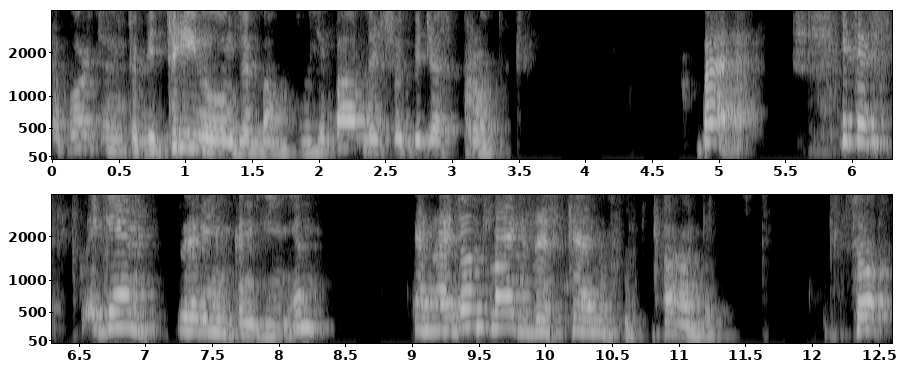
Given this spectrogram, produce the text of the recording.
cobordism to be trivial on the boundary. The boundary should be just product. But it is, again, very inconvenient, and I don't like this kind of boundary. So,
